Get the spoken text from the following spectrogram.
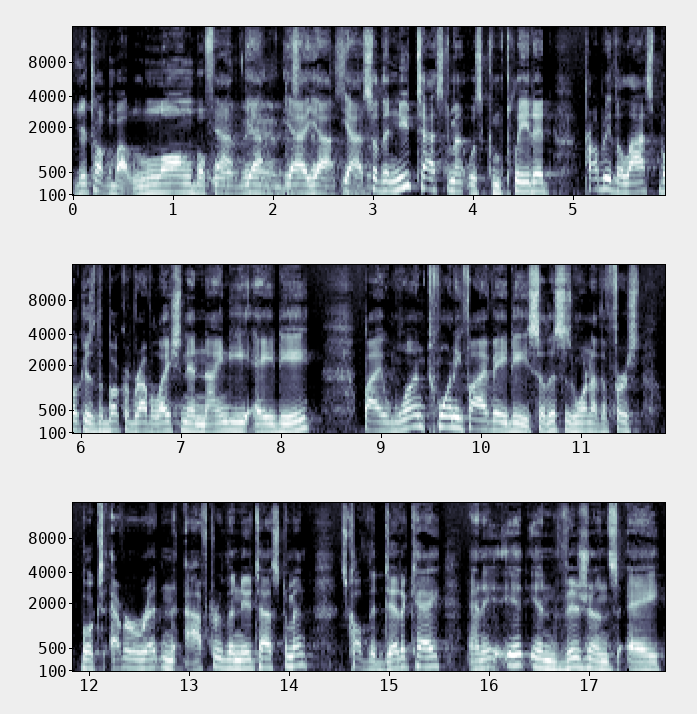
You're talking about long before yeah, then. the Yeah, yeah, yeah, yeah. So the New Testament was completed. Probably the last book is the book of Revelation in 90 AD. By 125 AD, so this is one of the first books ever written after the New Testament. It's called the Didache, and it, it envisions a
